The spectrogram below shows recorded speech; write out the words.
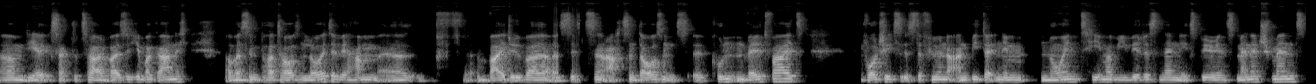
Ähm, die exakte Zahl weiß ich immer gar nicht, aber es sind ein paar tausend Leute. Wir haben äh, weit über 17.000, 18.000 äh, Kunden weltweit. Qualtrics ist der führende Anbieter in dem neuen Thema, wie wir das nennen, Experience Management.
